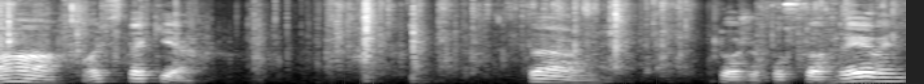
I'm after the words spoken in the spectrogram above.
Ага, ось таке. Так. Теж по 100 гривень.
